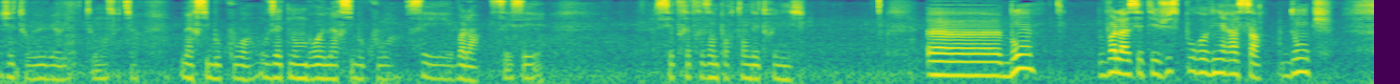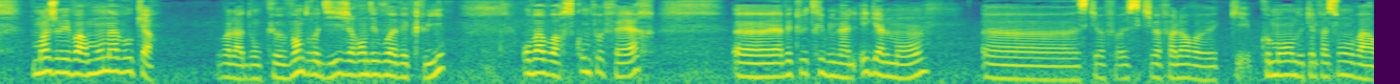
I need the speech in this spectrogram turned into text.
J'ai tout vu, oui, tout mon soutien. Merci beaucoup. Hein. Vous êtes nombreux, merci beaucoup. Hein. C'est voilà, très très important d'être unis. Euh, bon, voilà, c'était juste pour revenir à ça. Donc, moi, je vais voir mon avocat. Voilà, donc euh, vendredi, j'ai rendez-vous avec lui. On va voir ce qu'on peut faire. Euh, avec le tribunal également. Euh, ce qu'il va, falloir, euh, comment, de quelle façon on va,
